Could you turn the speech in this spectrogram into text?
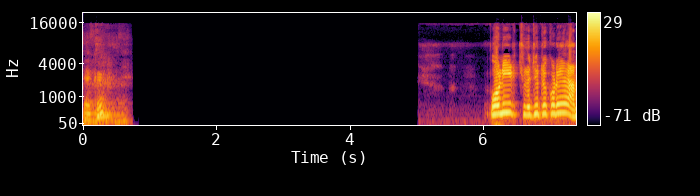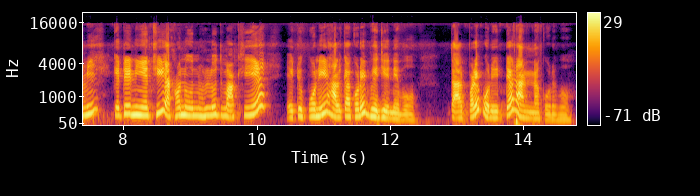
দেখে। পনির ছোটো ছোটো করে আমি কেটে নিয়েছি। এখন নুন, হলুদ মাখিয়ে একটু পনির হালকা করে ভেজে নেব। তারপরে পনিরটা রান্না করব।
